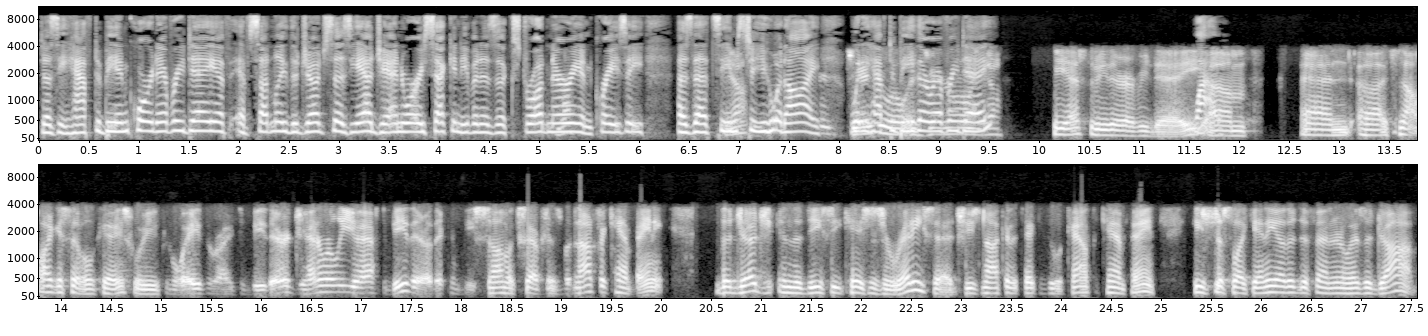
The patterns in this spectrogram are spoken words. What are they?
Does he have to be in court every day? If, if suddenly the judge says, yeah, January 2nd, even as extraordinary yeah. and crazy as that seems yeah. to you and I, would he have to be there every day? Yeah. He has to be there every day. Wow. Um, and uh, it's not like a civil case where you can waive the right to be there. Generally, you have to be there. There can be some exceptions, but not for campaigning. The judge in the D.C. cases already said she's not going to take into account the campaign. He's just like any other defendant who has a job.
